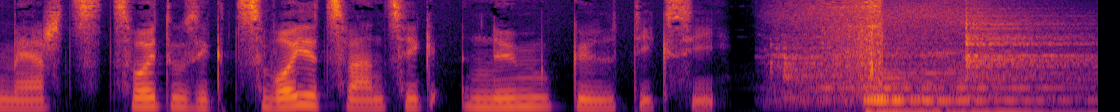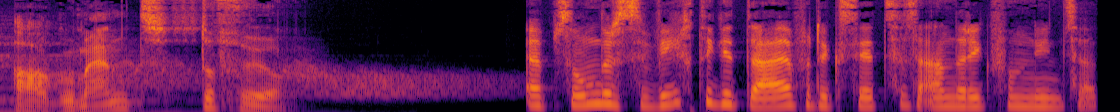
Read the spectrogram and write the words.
März 2022 nicht mehr gültig sein. Argument dafür. Ein besonders wichtiger Teil der Gesetzesänderung vom 19.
